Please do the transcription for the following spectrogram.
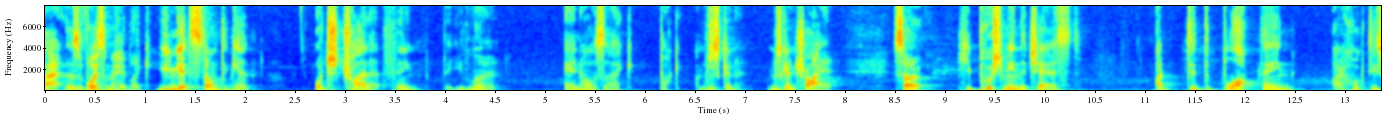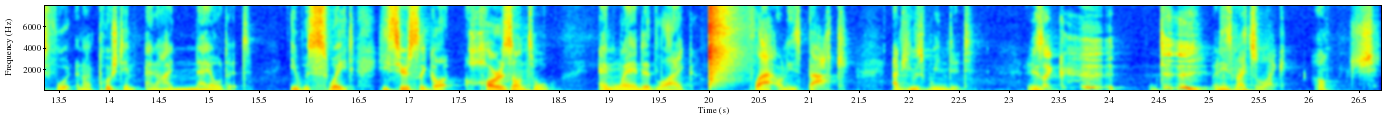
all right, there was a voice in my head like, you can get stomped again or just try that thing that you learned. And I was like, fuck it. I'm just to, I'm just to try it. So he pushed me in the chest. I did the block thing. I hooked his foot and I pushed him and I nailed it. It was sweet. He seriously got horizontal and landed like flat on his back. And he was winded. And he's like, and his mates were like, oh, shit,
